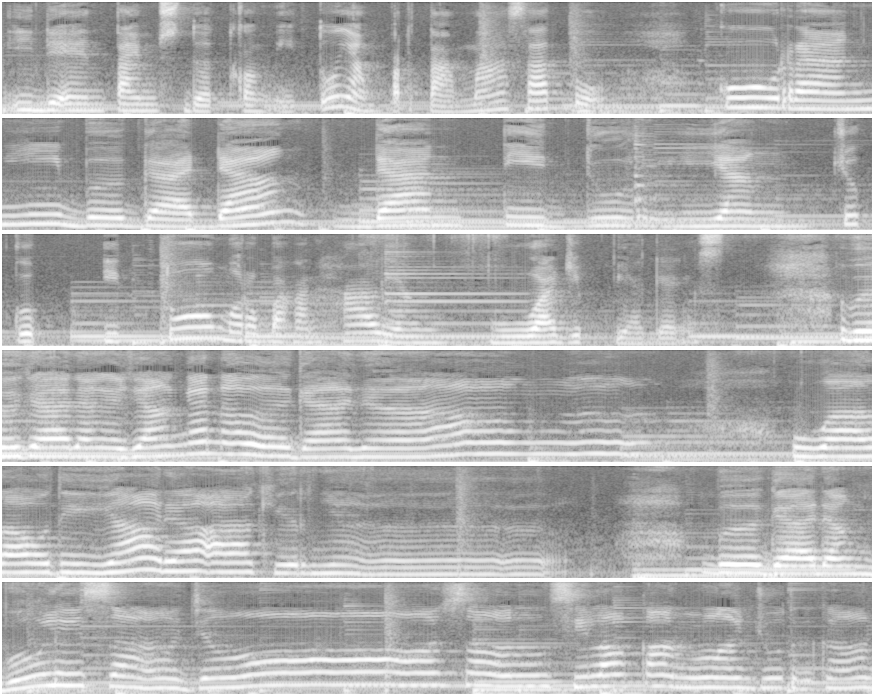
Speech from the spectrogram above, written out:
idntimes.com itu yang pertama satu kurangi begadang dan tidur yang cukup itu merupakan hal yang wajib ya gengs begadang jangan begadang walau tiada akhirnya begadang boleh saja. Silakan lanjutkan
